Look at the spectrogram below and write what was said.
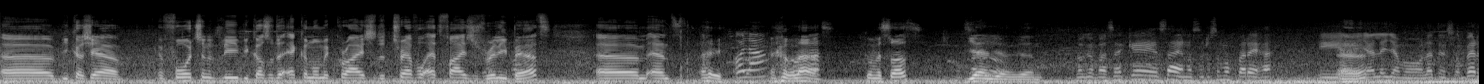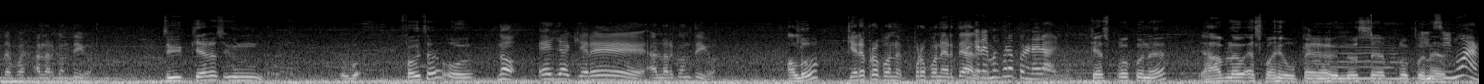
uh, because, yeah, unfortunately, because of the economic crisis, the travel advice is really bad. Um, and hey, Hola. hola, ¿cómo estás? Bien, bien, bien. Lo que pasa es que, ¿sabes? Nosotros somos pareja y a ella le llamó la atención verte, pues, hablar contigo. ¿Tú quieres un foto o No, ella quiere hablar contigo. aló? Quiere proponer, proponerte Te algo. queremos proponer algo. ¿Qué es proponer? Hablo español, pero no sé Mm, proponer. Insinuar.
